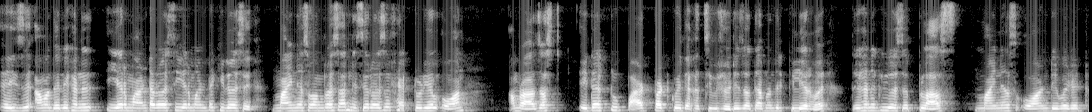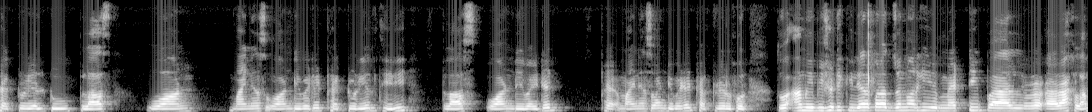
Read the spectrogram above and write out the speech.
এই যে আমাদের এখানে ইয়ের মানটা রয়েছে ইয়ের মানটা কি রয়েছে? মাইনাস ওয়ান রয়েছে আর নিচে রয়েছে ফ্যাক্টোরিয়াল ওয়ান আমরা জাস্ট এটা একটু পার্ট পার্ট করে দেখাচ্ছি বিষয়টি যাতে আপনাদের ক্লিয়ার হয়। তো এখানে কি রয়েছে? Plus minus one divided factorial two plus one minus one divided factorial three plus one divided minus one divided factorial four তো আমি বিষয়টি ক্লিয়ার করার জন্য আর কি ম্যাটটি রাখলাম।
